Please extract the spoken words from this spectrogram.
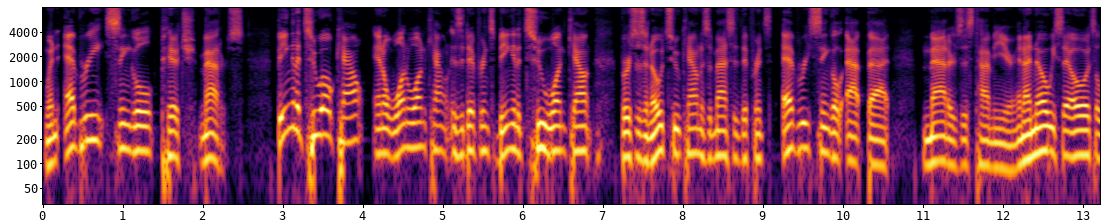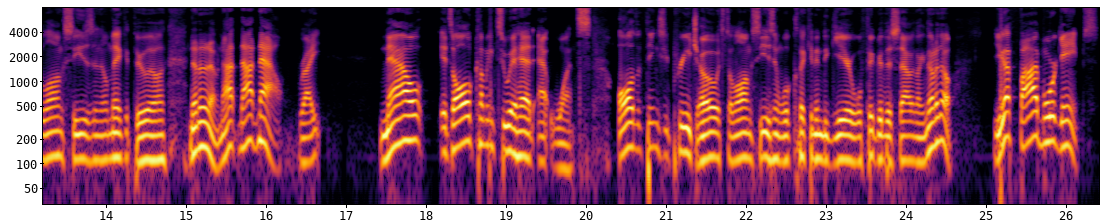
when every single pitch matters. Being in a 2 0 count and a 1 1 count is a difference. Being in a 2 1 count versus an 0 2 count is a massive difference. Every single at bat matters this time of year. And I know we say, oh, it's a long season, they'll make it through. No, no, no, not, not now, right? Now it's all coming to a head at once all the things you preach, oh, it's a long season, we'll click it into gear, we'll figure this out. Like, no, no, no. You got five more games.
